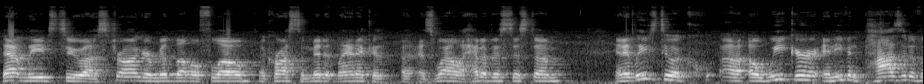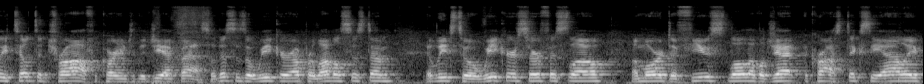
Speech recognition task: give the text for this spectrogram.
That leads to a stronger mid-level flow across the mid-Atlantic uh, as well ahead of this system. And it leads to a, a, weaker and even positively tilted trough according to the GFS. So this is a weaker upper level system. It leads to a weaker surface low, a more diffuse low level jet across Dixie Alley,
